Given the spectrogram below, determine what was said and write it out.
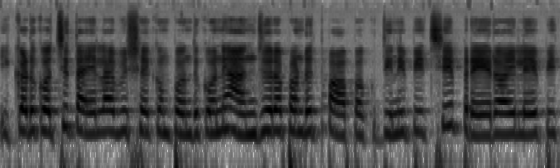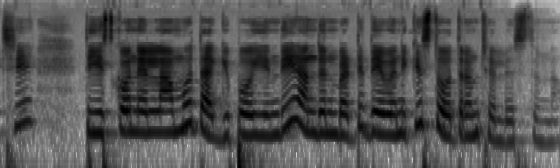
ఇక్కడికి వచ్చి తైలాభిషేకం పొందుకొని అంజూర పండు పాపకు తినిపించి ప్రేయర్ వేపించి తీసుకొని వెళ్ళాము. తగ్గిపోయింది. అందుని బట్టి దేవునికి స్తోత్రం చెల్లిస్తున్నాం.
